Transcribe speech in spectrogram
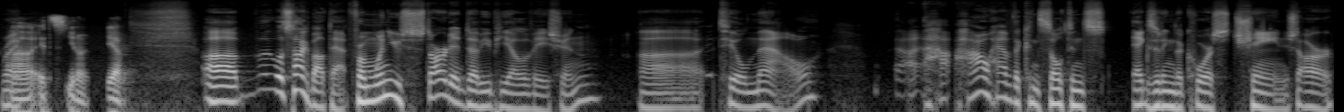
Right. uh, it's you know yeah Uh, let's talk about that. From when you started WP Elevation uh, till now, how, how have the consultants exiting the course changed? Are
